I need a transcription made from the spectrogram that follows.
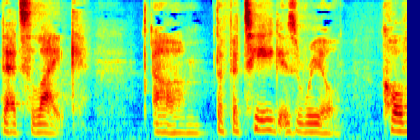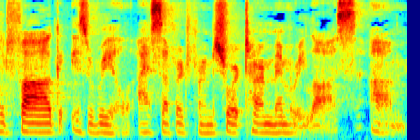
that's like. Um, the fatigue is real. COVID fog is real. I suffered from short term memory loss. Um,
